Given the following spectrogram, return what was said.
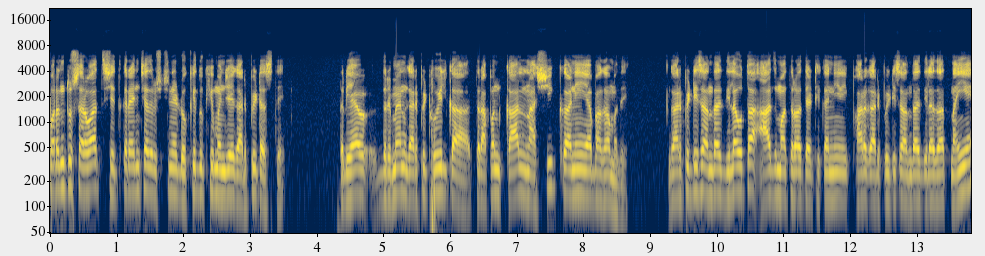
परंतु सर्वात शेतकऱ्यांच्या दृष्टीने डोकेदुखी म्हणजे गारपीट असते. तर या दरम्यान गारपीट होईल का? तर आपण काल नाशिक आणि या भागामध्ये गारपिटीचा अंदाज दिला होता. आज मात्र त्या ठिकाणी फार गारपिटीचा अंदाज दिला जात नाही आहे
